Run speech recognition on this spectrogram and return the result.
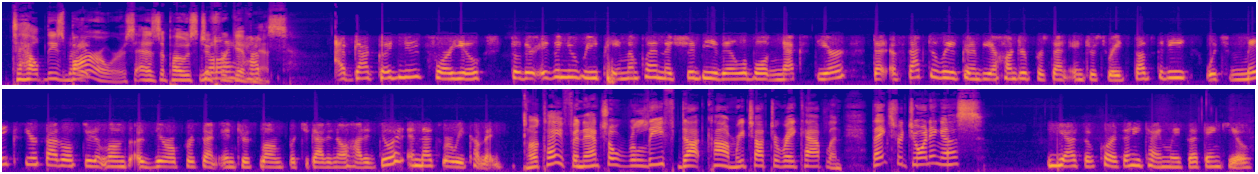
to help these right. borrowers as opposed to well, forgiveness? I've got good news for you. So there is a new repayment plan that should be available next year that effectively is going to be a 100% interest rate subsidy, which makes your federal student loans a 0% interest loan, but you got to know how to do it, and that's where we come in. Okay, financialrelief.com. Reach out to Ray Kaplan. Thanks for joining us. Yes, of course. Anytime, Lisa. Thank you.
